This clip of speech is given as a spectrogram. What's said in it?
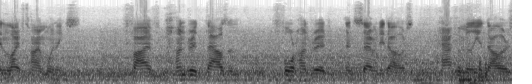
in lifetime winnings. Five hundred thousand four hundred and seventy dollars. Half a million dollars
